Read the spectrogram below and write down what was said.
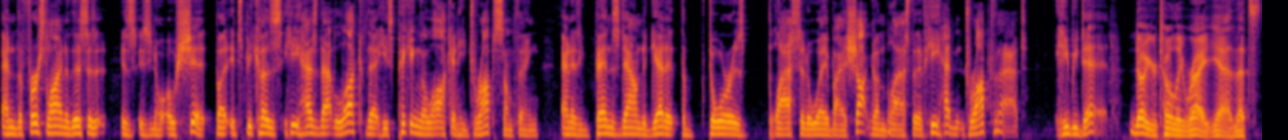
And the first line of this is, is, is, you know, oh shit. But it's because he has that luck that he's picking the lock and he drops something. And as he bends down to get it, the door is blasted away by a shotgun blast. That if he hadn't dropped that, he'd be dead. No, you're totally right. Yeah, And that's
